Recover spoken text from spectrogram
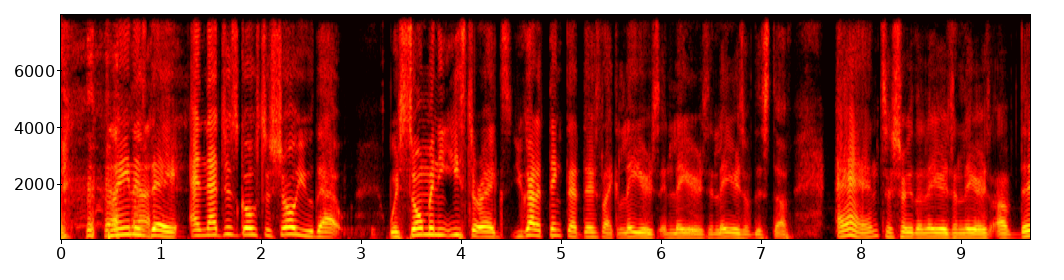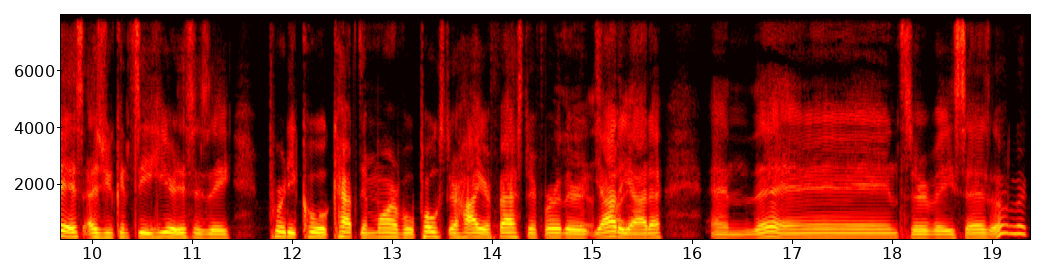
as day, plain as day. And that just goes to show you that with so many Easter eggs, you got to think that there's like layers and layers and layers of this stuff. And to show you the layers and layers of this, as you can see here, this is a pretty cool Captain Marvel poster, higher, faster, further, Yeah, yada fire. yada. And then survey says, "Oh look,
